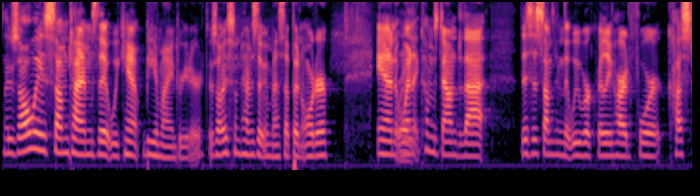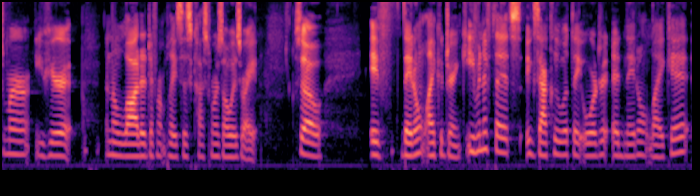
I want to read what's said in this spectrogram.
there's always sometimes that we can't be a mind reader. There's always sometimes that we mess up an order, and when it comes down to that, this is something that we work really hard for. Customer, you hear it in a lot of different places. Customer's always right. So if they don't like a drink, even if that's exactly what they ordered and they don't like it,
